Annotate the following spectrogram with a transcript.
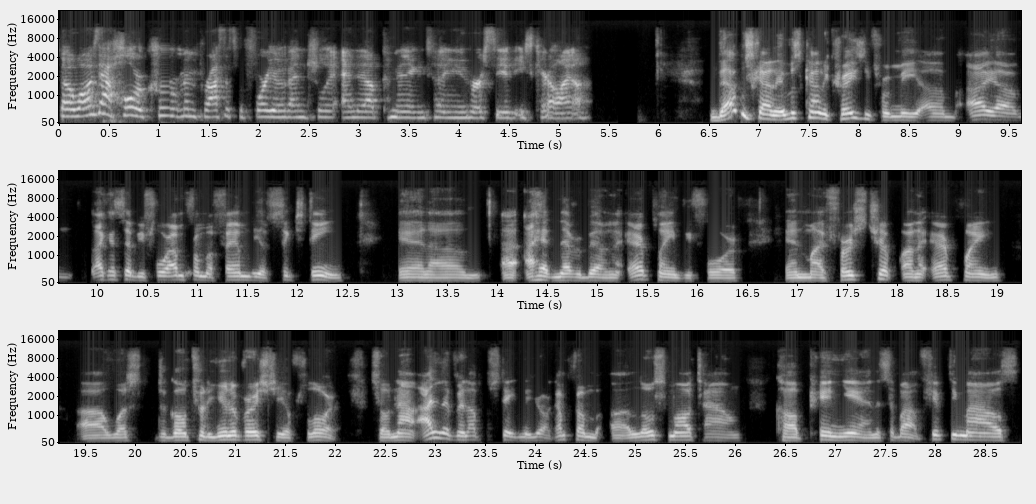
So, what was that whole recruitment process before you eventually ended up committing to the University of East Carolina? That was kind of it was kind of crazy for me. Um, I um, like I said before, I'm from a family of 16, and um, I, I had never been on an airplane before. And my first trip on an airplane uh, was to go to the University of Florida. So now I live in upstate New York. I'm from a little small town called Penn Yan. It's about 50 miles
